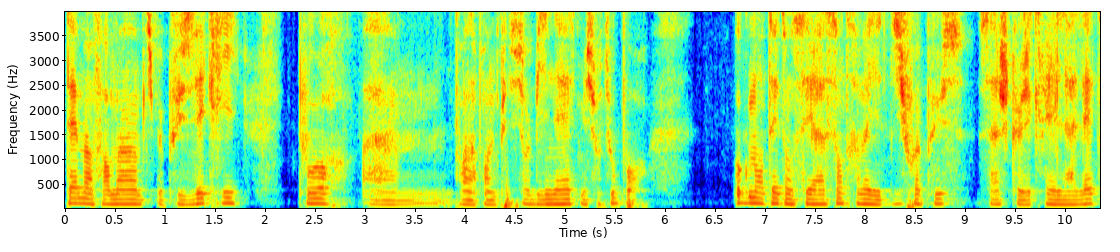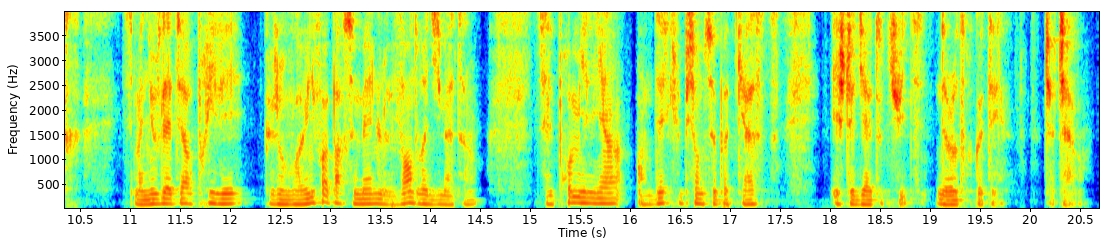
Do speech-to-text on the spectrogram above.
t'aimes un format un petit peu plus écrit pour, euh, pour en apprendre plus sur le business, mais surtout pour augmenter ton CA sans travailler dix fois plus, sache que j'ai créé la lettre. C'est ma newsletter privée que j'envoie une fois par semaine le vendredi matin. C'est le premier lien en description de ce podcast et je te dis à tout de suite de l'autre côté. Ciao ciao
